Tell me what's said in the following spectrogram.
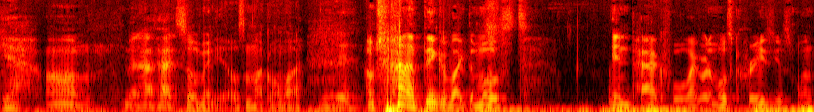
Yeah. Um. Man, I've had so many L's. I'm not gonna lie. Yeah. Yeah. I'm trying to think of like the most impactful, like or the most craziest one.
